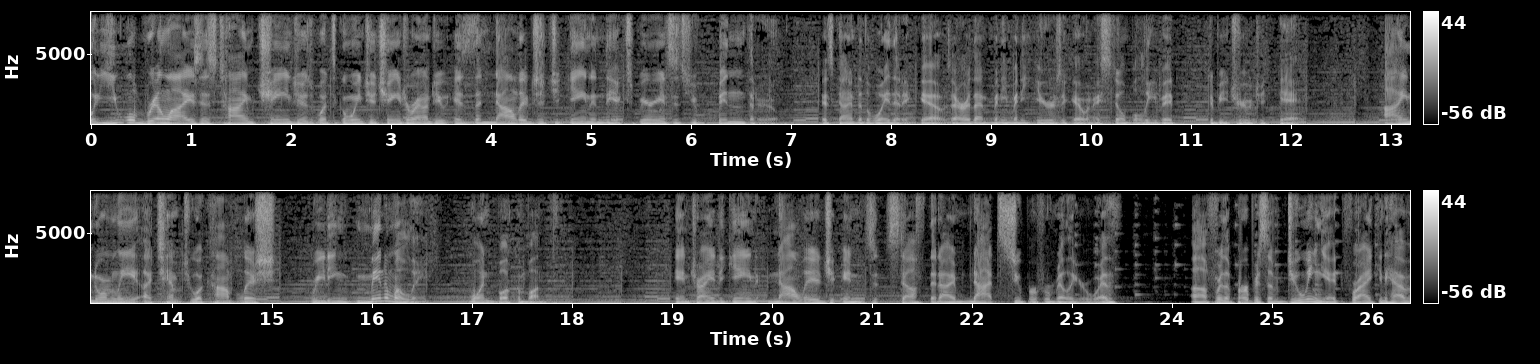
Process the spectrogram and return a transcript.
what you will realize as time changes, what's going to change around you is the knowledge that you gain and the experiences you've been through. It's kind of the way that it goes. I heard that many, many years ago, and I still believe it to be true today. I normally attempt to accomplish reading minimally one book a month and trying to gain knowledge and stuff that I'm not super familiar with. Uh, for the purpose of doing it, for I can have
